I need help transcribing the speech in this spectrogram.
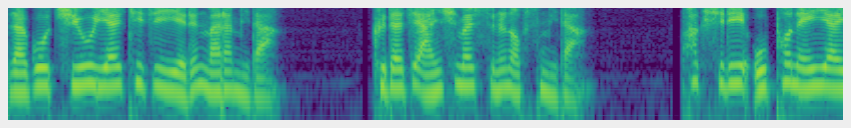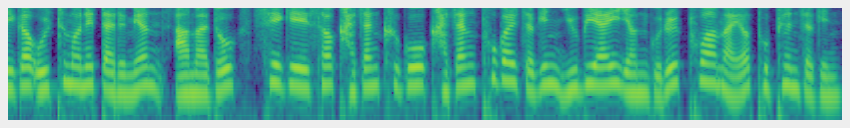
라고 주요 ERTGEL은 말합니다. 그다지 안심할 수는 없습니다. 확실히 오픈 AI가 올트먼에 따르면 아마도 세계에서 가장 크고 가장 포괄적인 UBI 연구를 포함하여 보편적인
